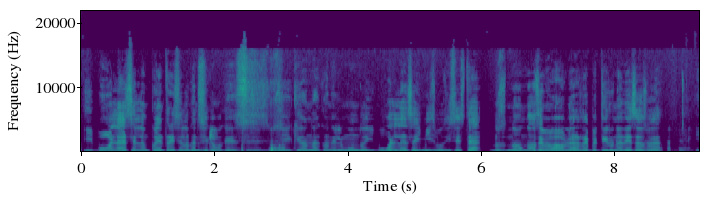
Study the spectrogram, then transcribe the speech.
Y bolas se lo encuentra y se lo encuentra así como que, sí, ¿qué onda con el mundo? Y bolas ahí mismo, dice, esta, pues no, no se me va a volver a repetir una de esas, ¿verdad? Y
